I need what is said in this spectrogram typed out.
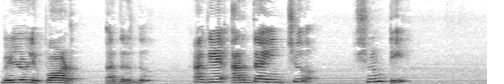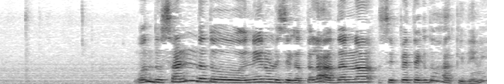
ಬೆಳ್ಳುಳ್ಳಿ ಪಾಡ್ ಅದರದ್ದು. ಹಾಗೆ ಅರ್ಧ ಇಂಚು ಶುಂಠಿ. ಒಂದು ಸಣ್ಣದು ನೀರುಳ್ಳಿ ಸಿಗತ್ತಲ್ಲ, ಅದನ್ನ ಸಿಪ್ಪೆ ತೆಗೆದು ಹಾಕಿದ್ದೀನಿ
